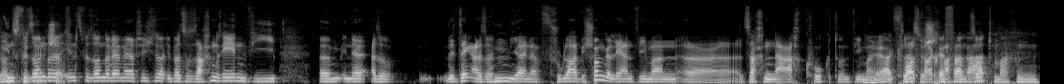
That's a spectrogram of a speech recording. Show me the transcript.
Insbesondere, insbesondere, wenn wir natürlich über so Sachen reden wie ähm, in der, also wir denken also, hm, ja, in der Schule habe ich schon gelernt, wie man äh, Sachen nachguckt und wie man ja, klassisch Referat so. machen.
